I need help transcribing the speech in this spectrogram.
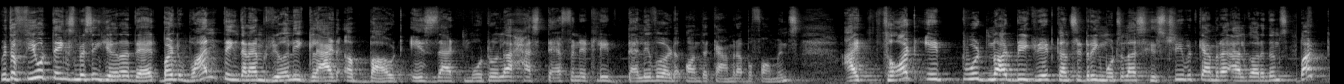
with a few things missing here or there. But one thing that I'm really glad about is that Motorola has definitely delivered on the camera performance. I thought it would not be great considering Motorola's history with camera algorithms, but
